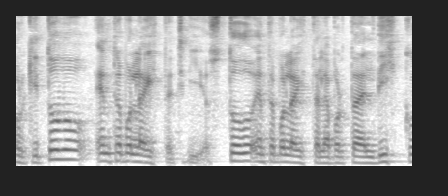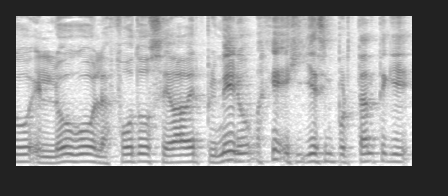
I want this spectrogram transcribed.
Porque todo entra por la vista, chiquillos. Todo entra por la vista. La portada del disco, el logo, la foto se va a ver primero. y es importante que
